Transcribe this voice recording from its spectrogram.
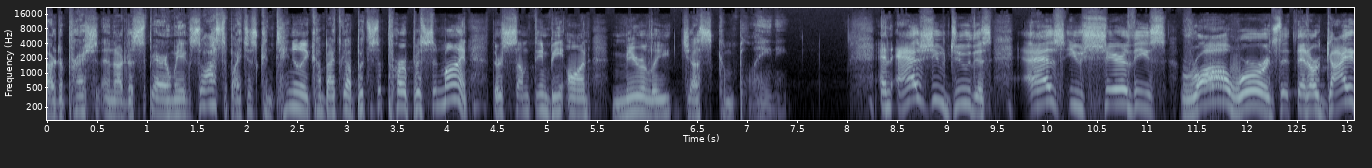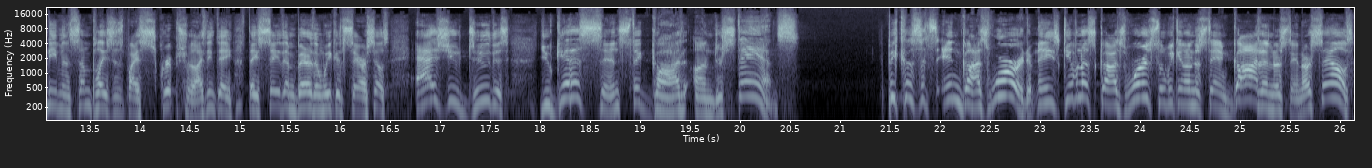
our depression and our despair, and we exhaust it by just continually come back to God. But there's a purpose in mind. There's something beyond merely just complaining. And as you do this, as you share these raw words that, that are guided even in some places by scripture, I think they, they say them better than we could say ourselves. As you do this, you get a sense that God understands because it's in God's word. And He's given us God's word so we can understand God and understand ourselves.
